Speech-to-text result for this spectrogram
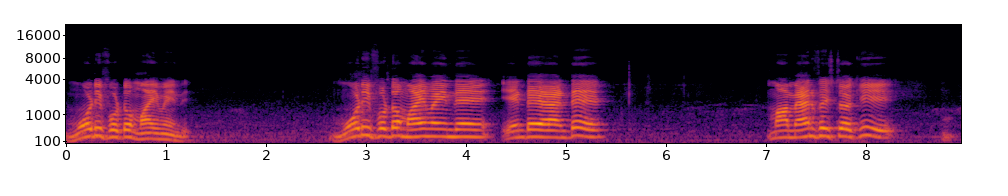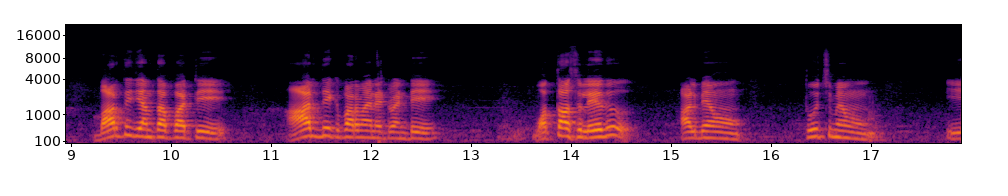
మోడీ ఫోటో మాయమైంది. మోడీ ఫోటో మాయమైంది ఏంటయ్యా అంటే మా మేనిఫెస్టోకి భారతీయ జనతా పార్టీ ఆర్థికపరమైనటువంటి ఒత్తాసు లేదు. వాళ్ళు మేము తూచి మేము ఈ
